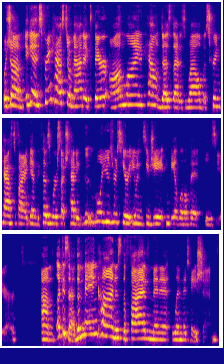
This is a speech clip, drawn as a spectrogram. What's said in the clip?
Which um, again, Screencast-O-Matic, their online account does that as well, but Screencastify, again, because we're such heavy Google users here at UNCG, it can be a little bit easier. Um, like I said, the main con is the five minute limitation.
